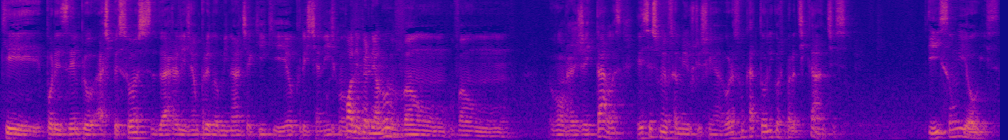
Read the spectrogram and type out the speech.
que, por exemplo, as pessoas da religião predominante aqui, que é o cristianismo, podem perder alunos, vão vão vão rejeitá-las. Esses meus amigos que chegam agora são católicos praticantes e são yogis.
